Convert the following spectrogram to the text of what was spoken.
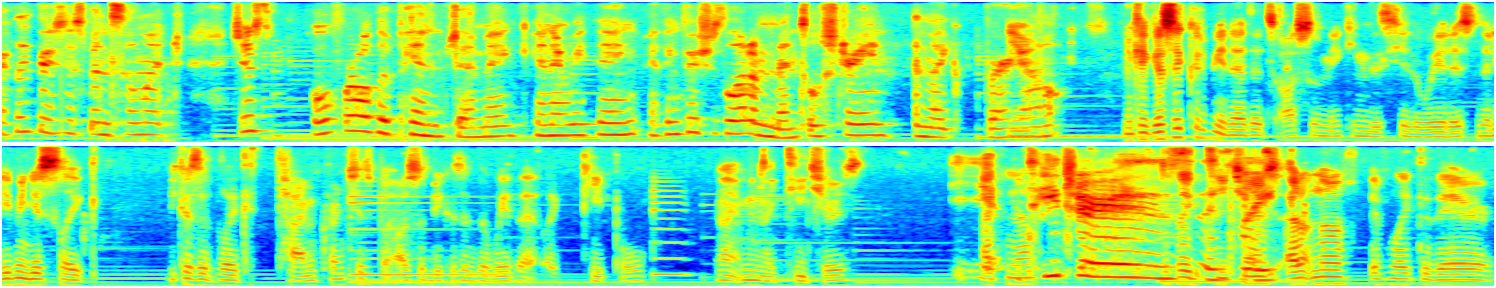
I feel like there's just been so much, just overall the pandemic and everything. I think there's just a lot of mental strain and like burnout. Like I guess it could be that that's also making this year the way it is. Not even just like because of like time crunches, but also because of the way that like people, I mean like teachers, Yeah, Like, no. teachers. just like teachers. like- I don't know if, if like they're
